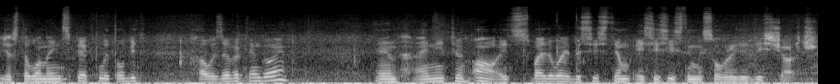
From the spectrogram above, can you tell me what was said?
Just I want to inspect a little bit how is everything going and I need to oh it's by the way the system AC system is already discharged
